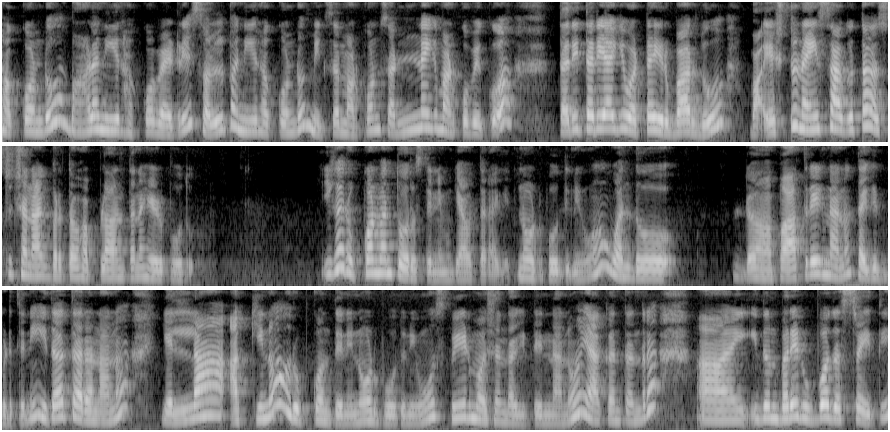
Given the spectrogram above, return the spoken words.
ಹಾಕ್ಕೊಂಡು ಭಾಳ ನೀರು ಹಾಕ್ಕೋಬೇಡ್ರಿ. ಸ್ವಲ್ಪ ನೀರು ಹಾಕ್ಕೊಂಡು ಮಿಕ್ಸರ್ ಮಾಡ್ಕೊಂಡು ಸಣ್ಣಗೆ ಮಾಡ್ಕೋಬೇಕು. ತರಿ ತರಿಯಾಗಿ ಒಟ್ಟೆ ಇರಬಾರ್ದು. ಎಷ್ಟು ನೈಸ್ ಆಗುತ್ತೋ ಅಷ್ಟು ಚೆನ್ನಾಗಿ ಬರ್ತಾವೆ ಹಪ್ಪಳ ಅಂತಲೇ ಹೇಳ್ಬೋದು. ಈಗ ರುಬ್ಕೊಂಡು ಬಂದು ತೋರಿಸ್ತೀನಿ ನಿಮ್ಗೆ ಯಾವ ಥರ ಆಗಿತ್ತು. ನೋಡ್ಬೋದು ನೀವು. ಒಂದು ಪಾತ್ರೆಗೆ ನಾನು ತೆಗೆದುಬಿಡ್ತೀನಿ. ಇದೇ ಥರ ನಾನು ಎಲ್ಲ ಅಕ್ಕಿನೂ ರುಬ್ಕೊತೀನಿ. ನೋಡ್ಬೋದು ನೀವು. ಸ್ಪೀಡ್ ಮೋಷನ್ದಾಗ ಇಟ್ಟೀನಿ ನಾನು. ಯಾಕಂತಂದ್ರೆ ಇದನ್ನು ಬರೀ ರುಬ್ಬೋದಷ್ಟೇ ಐತಿ.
